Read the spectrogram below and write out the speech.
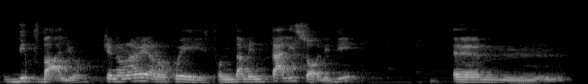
deep value che non avevano quei fondamentali solidi ehm,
